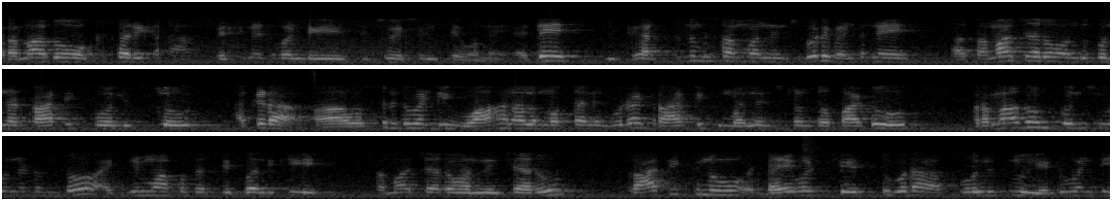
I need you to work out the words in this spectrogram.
ప్రమాదం ఒకసారిగా పెట్టినటువంటి సిచ్యువేషన్స్ ఉన్నాయి. అయితే ఈ ఘటనకు సంబంధించి కూడా వెంటనే ఆ సమాచారం అందుకున్న ట్రాఫిక్ పోలీసులు అక్కడ వస్తున్నటువంటి వాహనాల మొత్తాన్ని కూడా ట్రాఫిక్ మళ్ళించడంతో పాటు ప్రమాదం పొంచి ఉండటంతో అగ్నిమాపక సిబ్బందికి సమాచారం అందించారు. ట్రాఫిక్ను డైవర్ట్ చేస్తూ కూడా పోలీసులు ఎటువంటి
